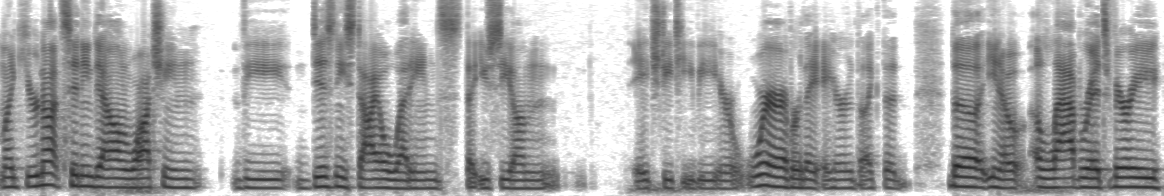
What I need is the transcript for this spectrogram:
Like you're not sitting down watching the Disney style weddings that you see on HGTV or wherever they air like the the you know elaborate very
